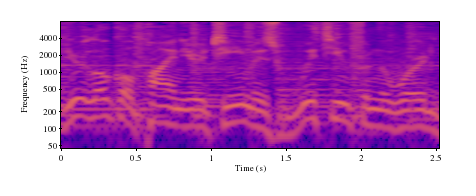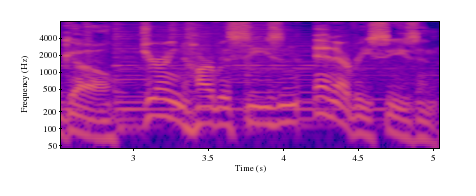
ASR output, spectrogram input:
Your local Pioneer team is with you from the word go during harvest season and every season.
